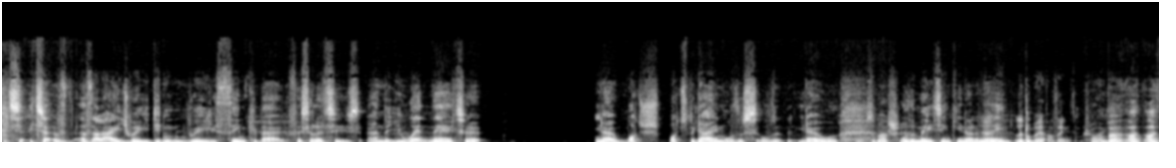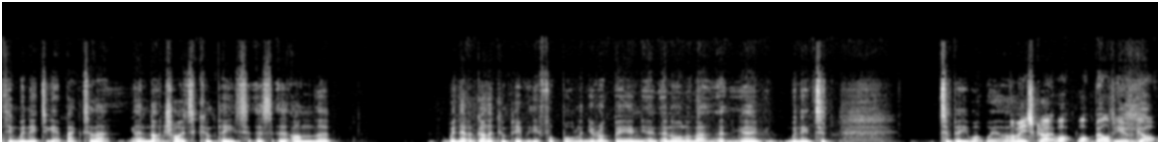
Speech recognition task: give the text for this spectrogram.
it's, it's of, of that age where you didn't really think about facilities and that you went there to, you know, watch watch the game or the, or the you know, or, the match? or the meeting, you know what I yeah, mean? a little bit, I think. Crikey. But I, I think we need to get back to that and not try to compete as uh, on the. We're never going to compete with your football and your rugby and, and, and all of that. Uh, you know, we need to to be what we are. I mean, it's great what, what Bellevue have got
